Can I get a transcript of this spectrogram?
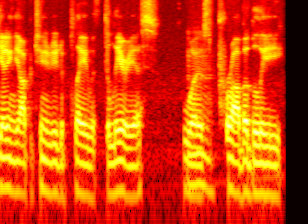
getting the opportunity to play with Delirious was mm. probably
